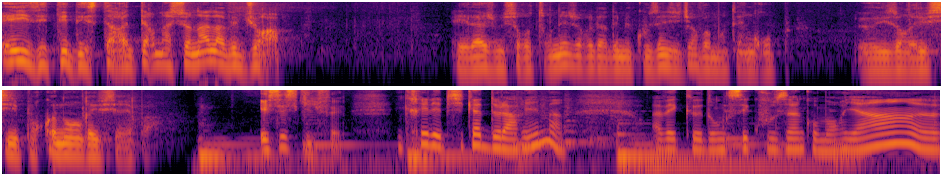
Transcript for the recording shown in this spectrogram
Et ils étaient des stars internationales avec du rap. Et là, je me suis retourné, j'ai regardé mes cousins, j'ai dit on va monter un groupe. ils ont réussi, pourquoi nous on ne réussirait pas? Et c'est ce qu'il fait. Il crée les psychiatres de la rime, avec euh, donc ses cousins comoriens, euh,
